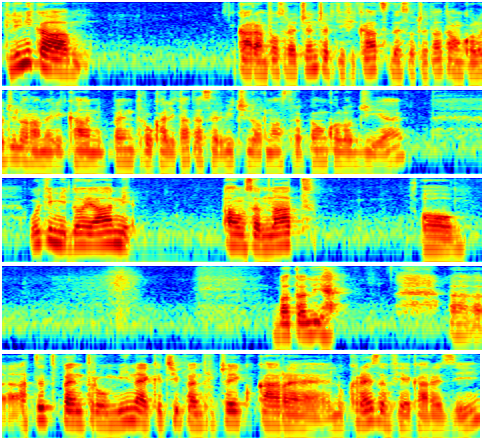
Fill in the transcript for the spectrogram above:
clinica care am fost recent certificați de Societatea Oncologilor Americani pentru calitatea serviciilor noastre pe oncologie, ultimii doi ani au însemnat o bătălie atât pentru mine cât și pentru cei cu care lucrez în fiecare zi,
